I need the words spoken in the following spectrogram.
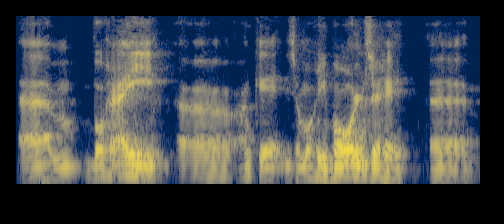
Ehm, vorrei eh, anche diciamo, rivolgere eh,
